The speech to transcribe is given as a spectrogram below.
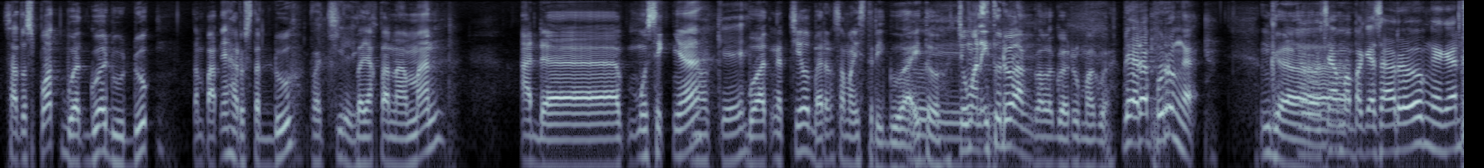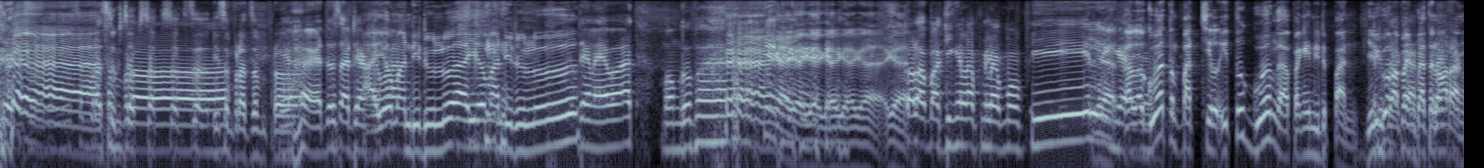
satu spot buat gue duduk, tempatnya harus teduh, Buat banyak tanaman, ada musiknya Oke. buat ngecil bareng sama istri gua itu. Wih. Cuman itu doang kalau gua rumah gua. Pelihara burung nggak? Enggak. Kalau sama pakai sarung ya kan. Suk, suk, suk, disemprot-semprot. Ya, terus ada yang Ayo lewat, mandi dulu, ayo mandi dulu. ada yang lewat, monggo pak. Enggak, enggak, enggak, enggak. Kalau pagi ngelap ngelap mobil, Ya, enggak kalau gua tempat chill itu gua nggak pengen di depan. Jadi Di gua nggak pengen kelihatan orang.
